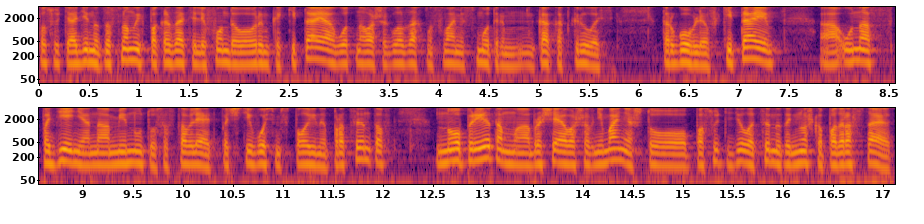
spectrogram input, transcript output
по сути, один из основных показателей фондового рынка Китая. Вот на ваших глазах мы с вами смотрим, как открылась торговля в Китае. У нас падение на минуту составляет почти 8,5% но при этом обращаю ваше внимание, что по сути дела цены-то немножко подрастают.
